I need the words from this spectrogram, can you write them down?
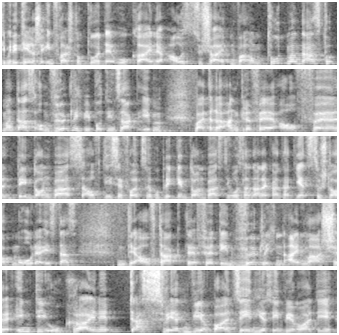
die militärische Infrastruktur der Ukraine auszuschalten. Warum tut man das? Tut man das, um wirklich, wie Putin sagt, eben weitere Angriffe auf äh, den Donbass, auf diese Volksrepubliken im Donbass, die Russland anerkannt hat, jetzt zu stoppen? Oder ist das der Auftakt für den wirklichen Einmarsch in die Ukraine? Das werden wir bald sehen. Hier sehen wir mal die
